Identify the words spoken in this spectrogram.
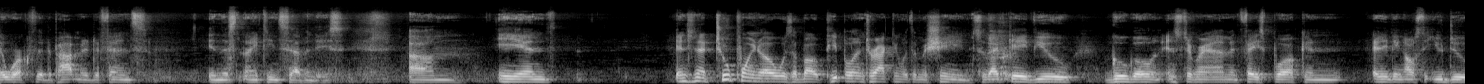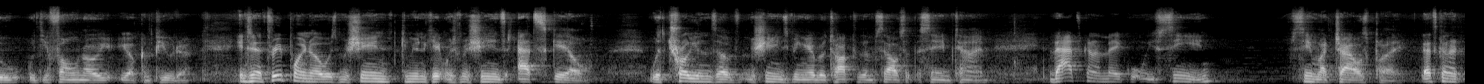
that worked for the Department of Defense in the 1970s. Um, and Internet 2.0 was about people interacting with the machine. So that gave you Google and Instagram and Facebook and anything else that you do with your phone or your computer. Internet 3.0 was machine communicating with machines at scale, with trillions of machines being able to talk to themselves at the same time. That's going to make what we've seen seem like child's play. That's going to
